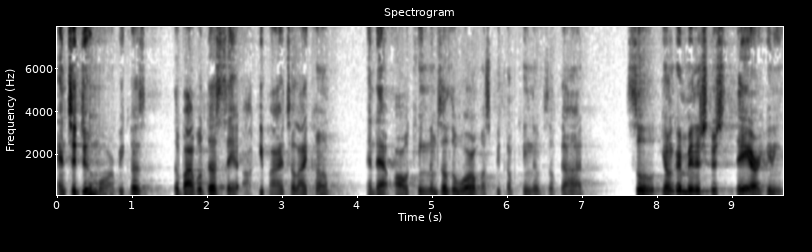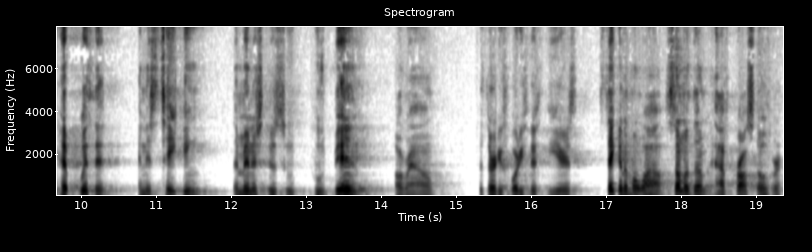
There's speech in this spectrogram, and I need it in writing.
and to do more because the Bible does say, "Occupy until I come," and that all kingdoms of the world must become kingdoms of God. So younger ministers today are getting hip with it, and it's taking the ministers who, who've been around for 30, 40, 50 years it's taken them a while. Some of them have crossed over.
